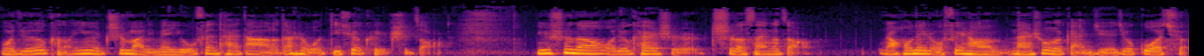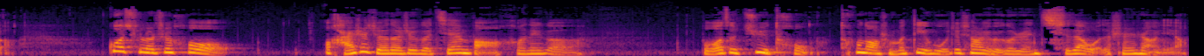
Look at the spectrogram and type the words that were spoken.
我觉得可能因为芝麻里面油分太大了，但是我的确可以吃枣。于是呢，我就开始吃了三个枣，然后那种非常难受的感觉就过去了。过去了之后，我还是觉得这个肩膀和那个。脖子剧痛，痛到什么地步？就像有一个人骑在我的身上一样，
